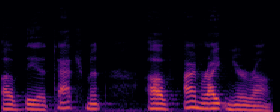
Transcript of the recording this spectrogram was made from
of the attachment of, I'm right and you're wrong.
